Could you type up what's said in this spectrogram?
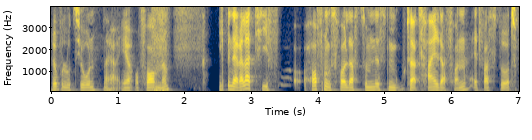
Revolution, naja, eher Reform, ne? Ich bin da relativ hoffnungsvoll, dass zumindest ein guter Teil davon etwas wird.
